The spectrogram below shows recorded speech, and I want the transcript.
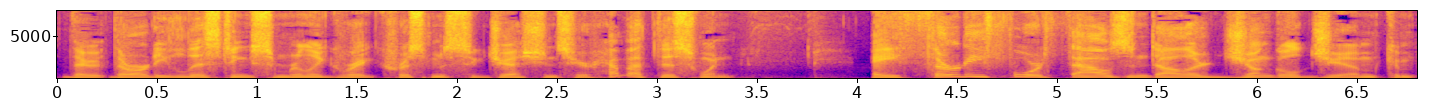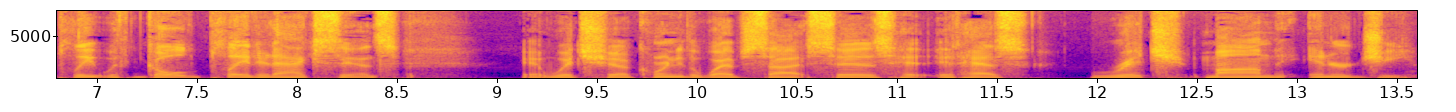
they're, they're already listing some really great Christmas suggestions here. How about this one? A $34,000 jungle gym complete with gold plated accents, eh, which, according to the website, says it has rich mom energy.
